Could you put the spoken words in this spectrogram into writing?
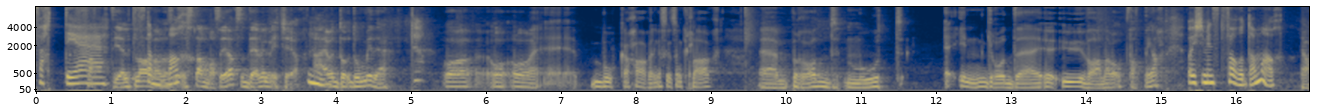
fattige, fattige stammer. stammer som gjør, så det vil vi ikke gjøre. Mm. Nei, dum idé. Og, og, og eh, boka har en ganske sånn klar eh, brodd mot inngrodde uvaner og oppfatninger. Og ikke minst fordommer. Ja.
